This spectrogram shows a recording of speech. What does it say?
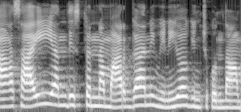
ఆ సాయి అందిస్తున్న మార్గాన్ని వినియోగించుకుందాం.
